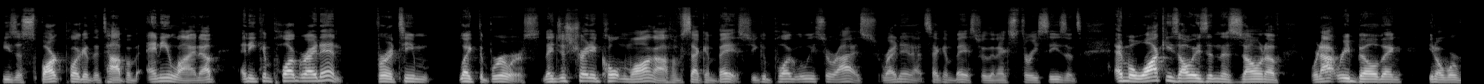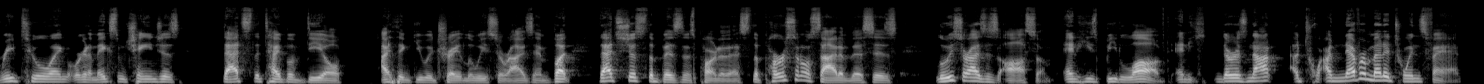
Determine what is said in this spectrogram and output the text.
He's a spark plug at the top of any lineup, and he can plug right in for a team like the Brewers. They just traded Kolten Wong off of second base. You could plug Luis Arraez right in at second base for the next three seasons. And Milwaukee's always in this zone of we're not rebuilding, you know, we're retooling, we're going to make some changes. That's the type of deal I think you would trade Luis Arraez in. But that's just the business part of this. The personal side of this is Luis Arraez is awesome and he's beloved. And he, there is not a, tw- I've never met a Twins fan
